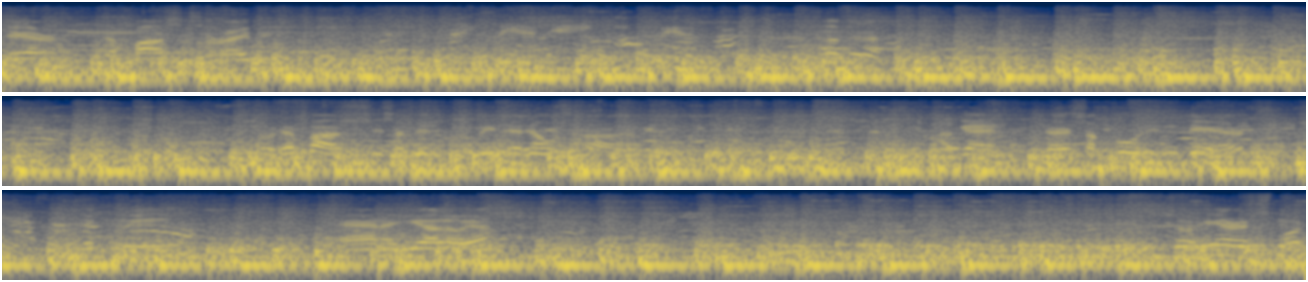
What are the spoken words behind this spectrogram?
There, the bus is arriving. So the bus is a bit Mindanao Star. Uh. Again, there's a pool in there, the green and a yellow, yeah. Here it's much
